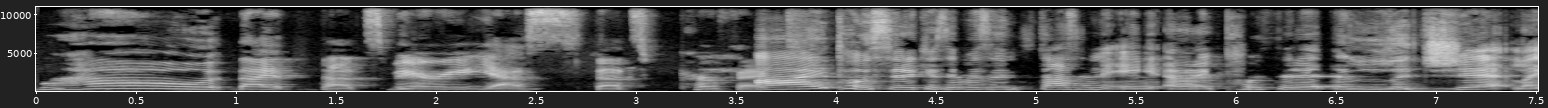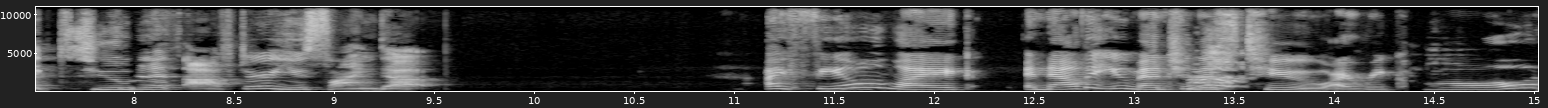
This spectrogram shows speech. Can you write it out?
Wow, that that's very yes, that's perfect. I posted it because it was in 2008, and I posted it legit like two minutes after you signed up. I feel like, and now that you mention this too, I recall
